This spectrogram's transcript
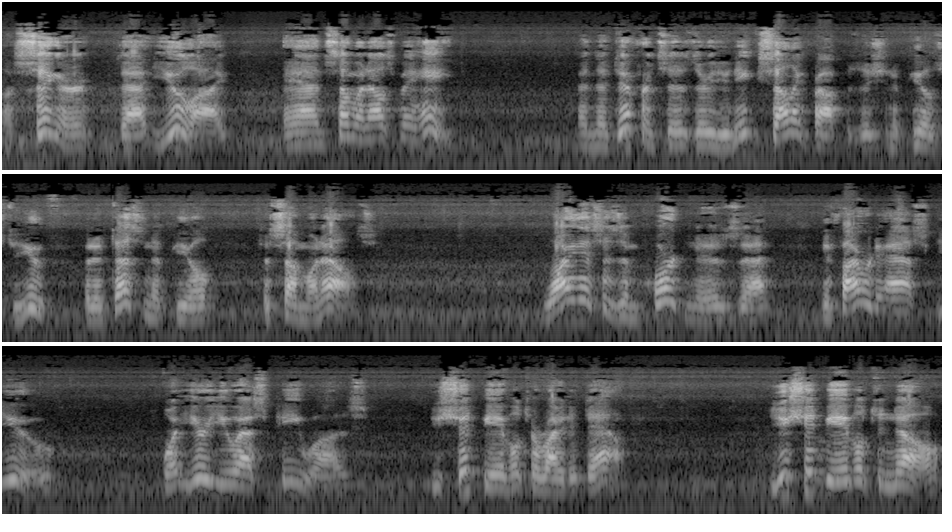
uh, singer that you like and someone else may hate. And the difference is their unique selling proposition appeals to you, but it doesn't appeal to someone else. Why this is important is that if I were to ask you what your USP was, you should be able to write it down. You should be able to know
